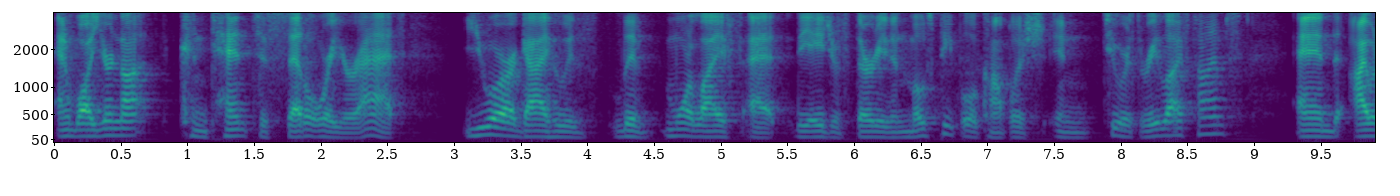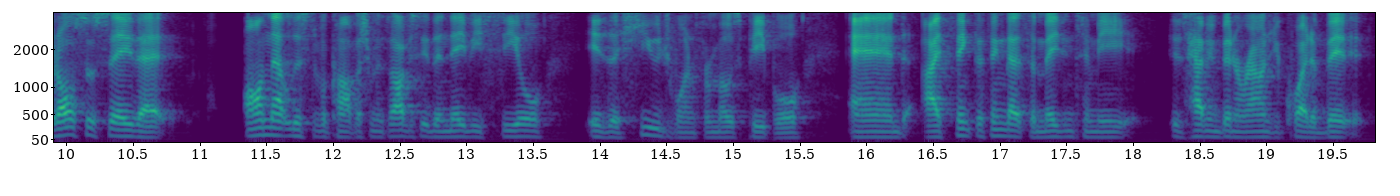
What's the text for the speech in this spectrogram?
And while you're not content to settle where you're at, you are a guy who has lived more life at the age of 30 than most people accomplish in two or three lifetimes. And I would also say that on that list of accomplishments, obviously the Navy SEAL is a huge one for most people. And I think the thing that's amazing to me is having been around you quite a bit,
